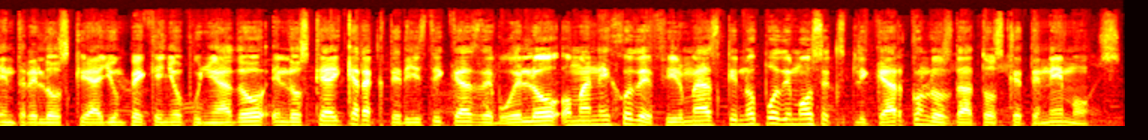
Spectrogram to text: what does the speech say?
entre los que hay un pequeño puñado en los que hay características de vuelo o manejo de firmas que no podemos explicar con los datos que tenemos.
